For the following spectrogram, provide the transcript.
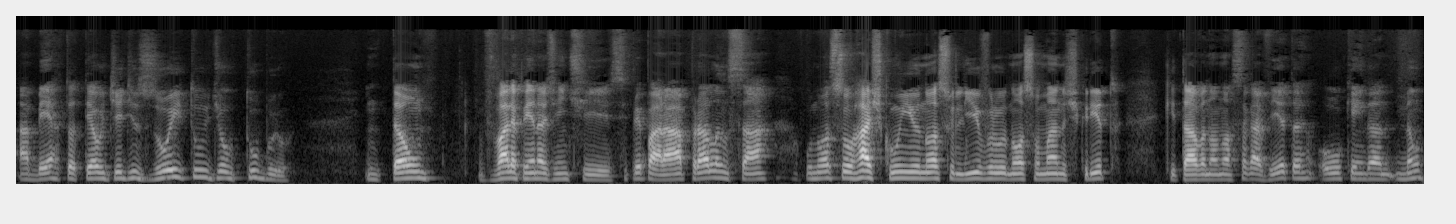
aberto até o dia 18 de outubro. Então, vale a pena a gente se preparar para lançar o nosso rascunho, o nosso livro, o nosso manuscrito que estava na nossa gaveta ou que ainda não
